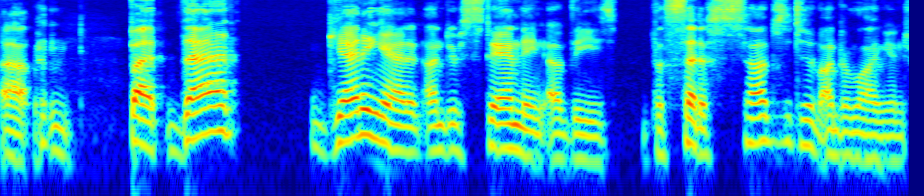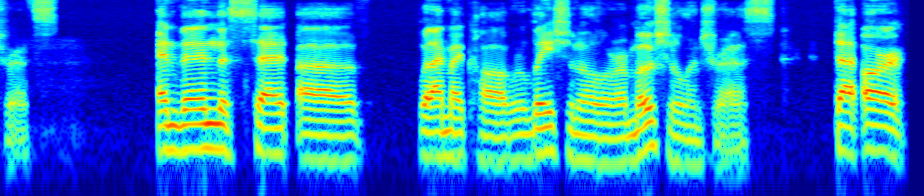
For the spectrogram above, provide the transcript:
uh, but that getting at an understanding of these the set of substantive underlying interests, and then the set of what I might call relational or emotional interests that are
